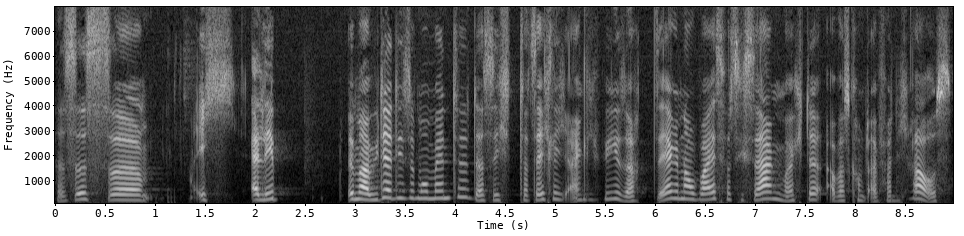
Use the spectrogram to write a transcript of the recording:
Das ist, äh, ich erlebe immer wieder diese Momente, dass ich tatsächlich eigentlich, wie gesagt, sehr genau weiß, was ich sagen möchte, aber es kommt einfach nicht raus.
